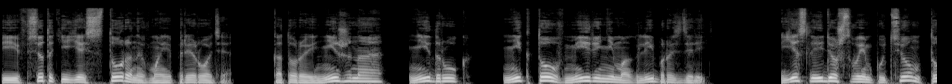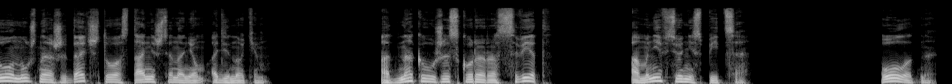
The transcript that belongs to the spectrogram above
И все-таки есть стороны в моей природе, которые ни жена, ни друг, никто в мире не могли бы разделить. Если идешь своим путем, то нужно ожидать, что останешься на нем одиноким. Однако уже скоро рассвет, а мне все не спится. Холодно,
